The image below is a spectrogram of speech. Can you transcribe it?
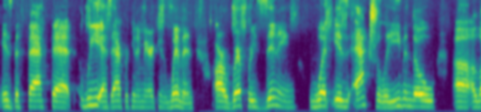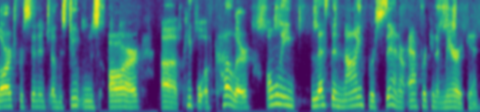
is the fact that we as African American women are representing what is actually, even though uh, a large percentage of the students are uh, people of color, only less than 9% are African American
